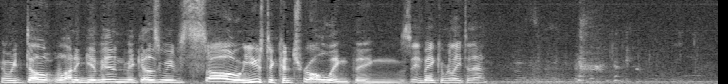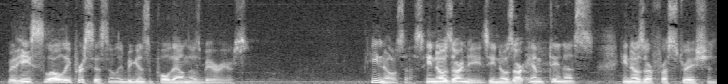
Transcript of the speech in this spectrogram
And we don't want to give in because we're so used to controlling things. Anybody can relate to that? But he slowly, persistently begins to pull down those barriers. He knows us. He knows our needs. He knows our emptiness. He knows our frustration.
